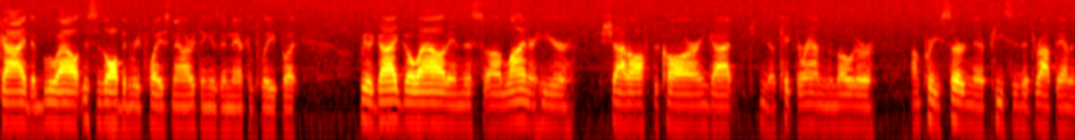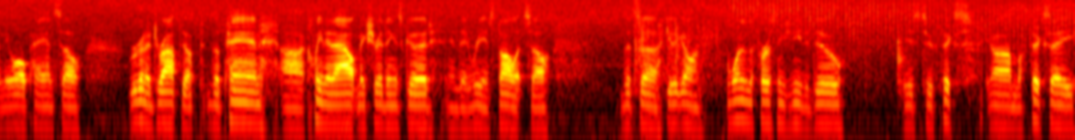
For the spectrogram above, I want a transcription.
guide that blew out. This has all been replaced now. Everything is in there complete. But we had a guy go out and this uh, liner here shot off the car and got you know kicked around in the motor. I'm pretty certain there are pieces that dropped down in the oil pan. So we're going to drop the, the pan, uh, clean it out, make sure everything is good, and then reinstall it. So let's uh, get it going. One of the first things you need to do is to fix um, fix a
